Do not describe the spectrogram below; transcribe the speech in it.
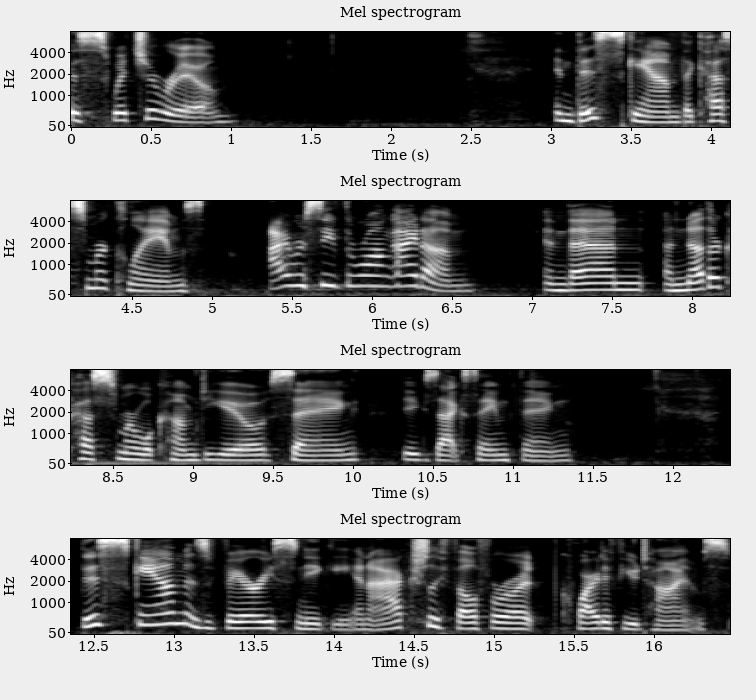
The switcheroo. In this scam, the customer claims, I received the wrong item. And then another customer will come to you saying the exact same thing. This scam is very sneaky, and I actually fell for it quite a few times.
